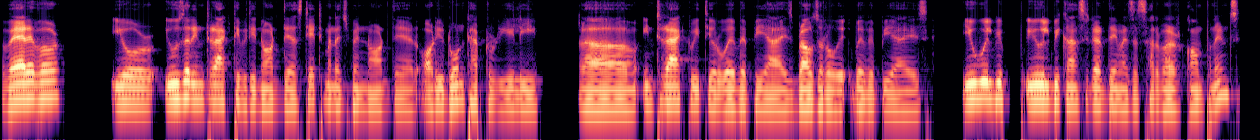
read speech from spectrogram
wherever your user interactivity not there, state management not there, or you don't have to really uh, interact with your web APIs, browser web APIs, you will be you will be considered them as a server components.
